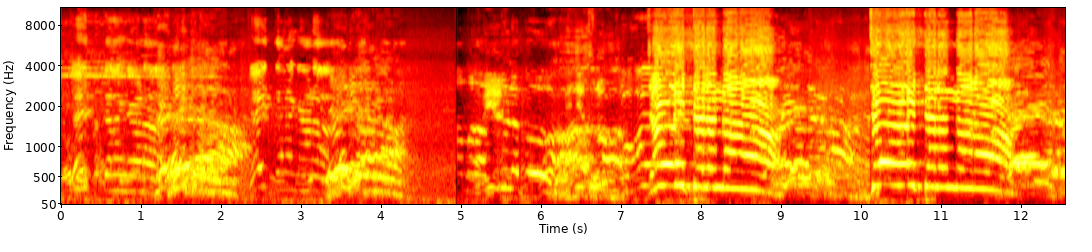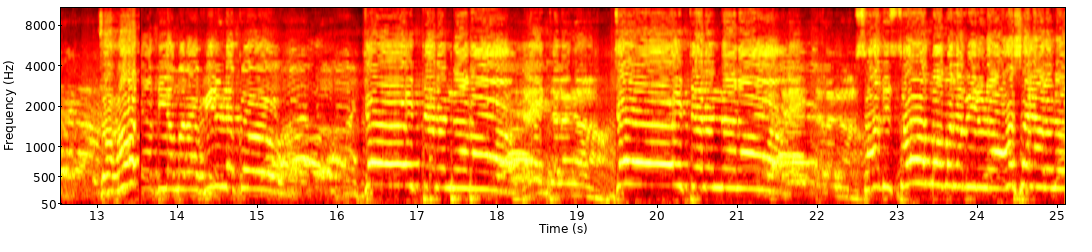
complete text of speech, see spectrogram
జై తెలంగాణ. జై తెలంగాణ. జై తెలంగాణ. జై తెలంగాణ. జోహార్ అమర వీరులకు జై తెలంగాణ! జై తెలంగాణ! జై తెలంగాణ! సాధిస్తాం అమర వీరుల ఆశయాలను!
